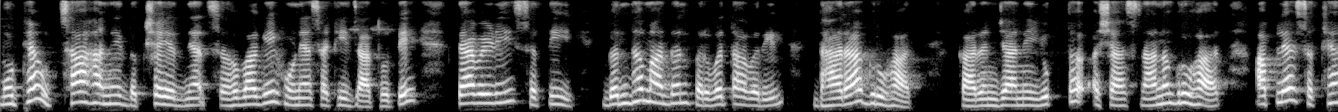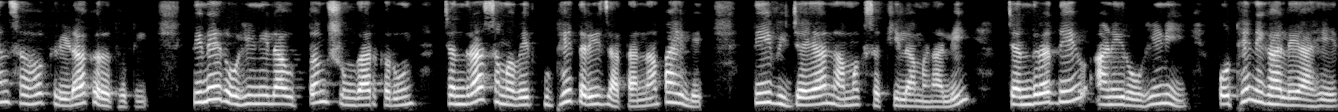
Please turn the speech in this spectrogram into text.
मोठ्या उत्साहाने दक्षयज्ञात सहभागी होण्यासाठी जात होते त्यावेळी सती गंधमादन पर्वतावरील धारागृहात. कारंजाने युक्त अशा स्नानगृहात आपल्या सख्यांसह क्रीडा करत होती. तिने रोहिणीला उत्तम शृंगार करून चंद्रासमवेत कुठेतरी जाताना पाहिले. ती विजया नामक सखीला म्हणाली चंद्रदेव आणि रोहिणी कोठे निघाले आहेत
